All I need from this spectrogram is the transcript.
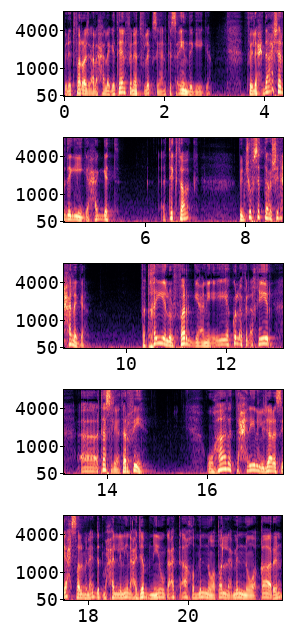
بنتفرج على حلقتين في نتفليكس يعني 90 دقيقة. في ال 11 دقيقة حقت تيك توك بنشوف 26 حلقة. فتخيلوا الفرق يعني هي كلها في الأخير آه تسلية ترفيه. وهذا التحليل اللي جالس يحصل من عدة محللين عجبني وقعدت آخذ منه وأطلع منه وأقارن.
